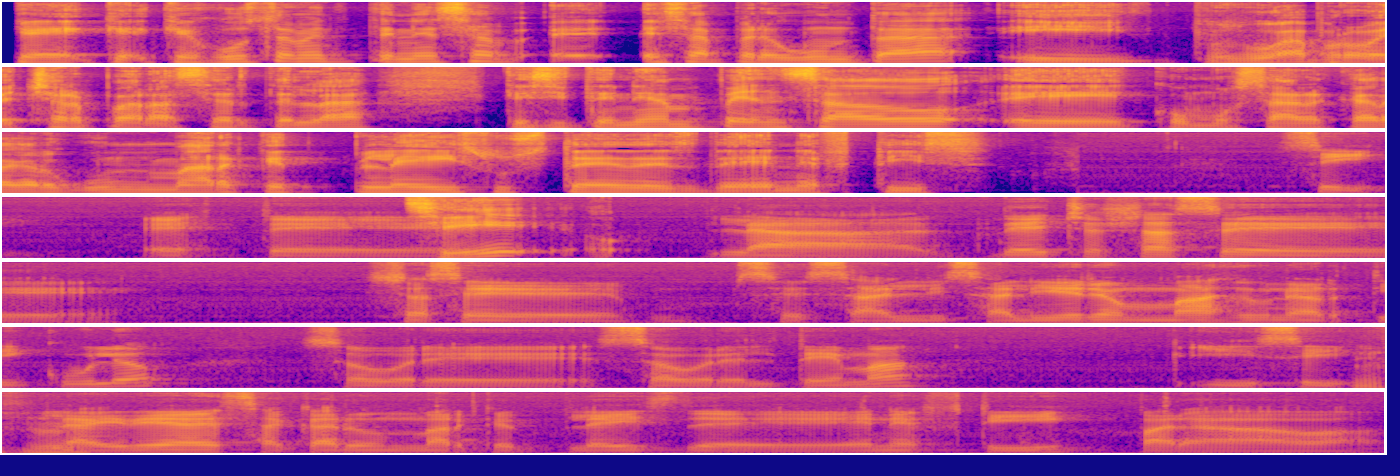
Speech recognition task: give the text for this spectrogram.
Que, que, justamente tenía esa, eh, esa, pregunta y pues voy a aprovechar para hacértela, que si tenían pensado eh, como sacar algún marketplace ustedes de NFTs. Sí, este... ¿Sí? La, de hecho ya se, ya se, se salieron más de un artículo sobre, sobre el tema y sí, la idea es sacar un marketplace de NFT para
